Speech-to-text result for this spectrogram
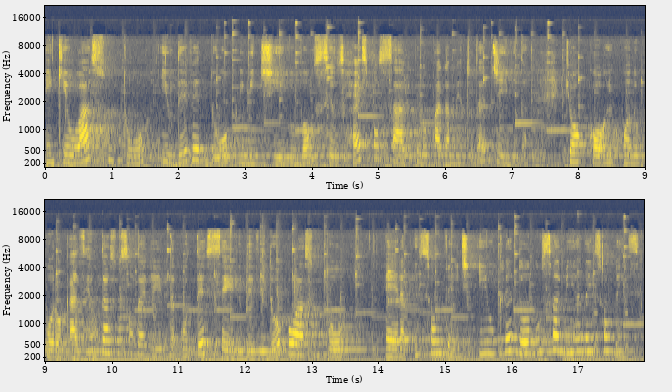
em que o assuntor e o devedor primitivo vão ser os responsáveis pelo pagamento da dívida, que ocorre quando, por ocasião da assunção da dívida, o terceiro, devedor ou assuntor, era insolvente e o credor não sabia da insolvência.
